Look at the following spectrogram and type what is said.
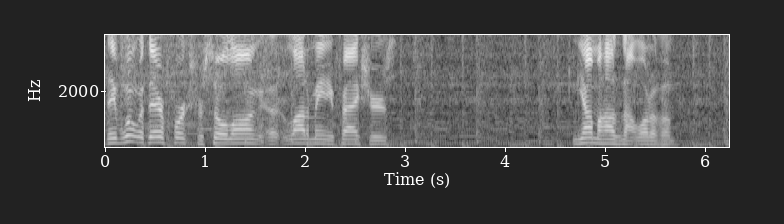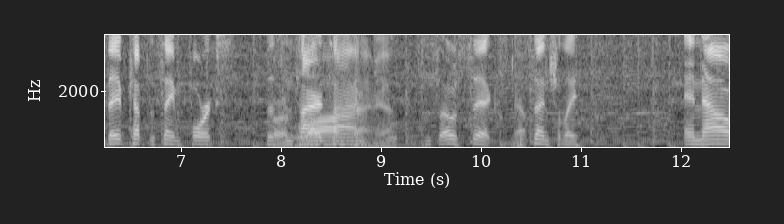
they went with air forks for so long. A lot of manufacturers. Yamaha's not one of them. They've kept the same forks this For entire long time, time, since 06, Yep. essentially. And now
